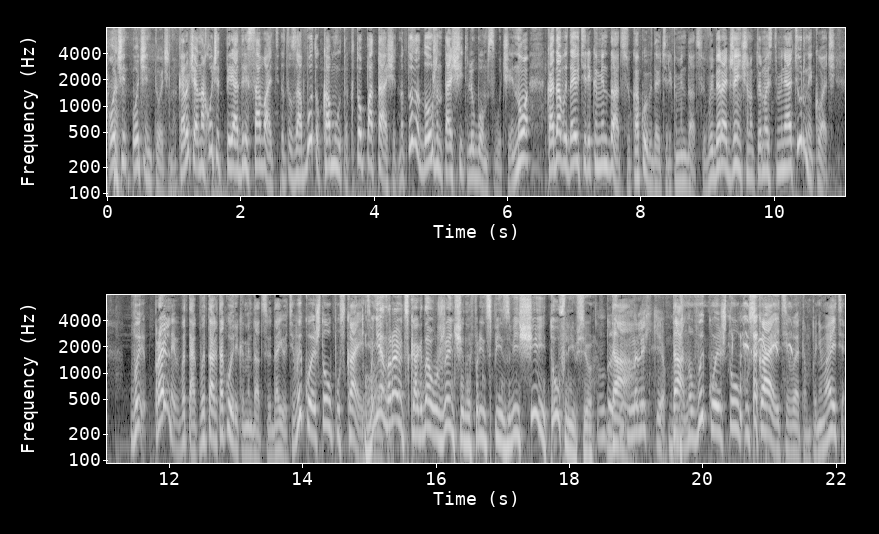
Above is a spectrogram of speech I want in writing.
очень, очень точно. Короче, она хочет переадресовать эту заботу кому-то, кто потащит. Но кто-то должен тащить в любом случае. Но когда вы даете рекомендацию, какую вы даете рекомендацию? Выбирать женщину, которая носит миниатюрный клатч. Вы правильно? Вы так, вы так такую рекомендацию даете. Вы кое-что упускаете. Мне нравится, когда у женщины, в принципе, из вещей туфли и все. Ну, то есть Да. налегке. Да, но вы кое-что упускаете в этом, понимаете?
